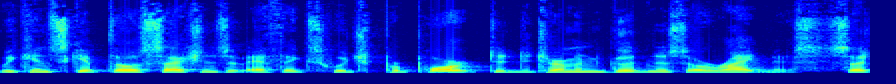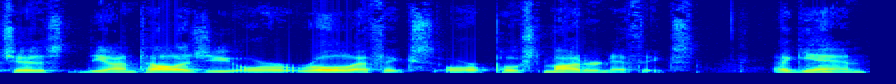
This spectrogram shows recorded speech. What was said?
we can skip those sections of ethics which purport to determine goodness or rightness, such as deontology or role ethics or postmodern ethics. Again,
